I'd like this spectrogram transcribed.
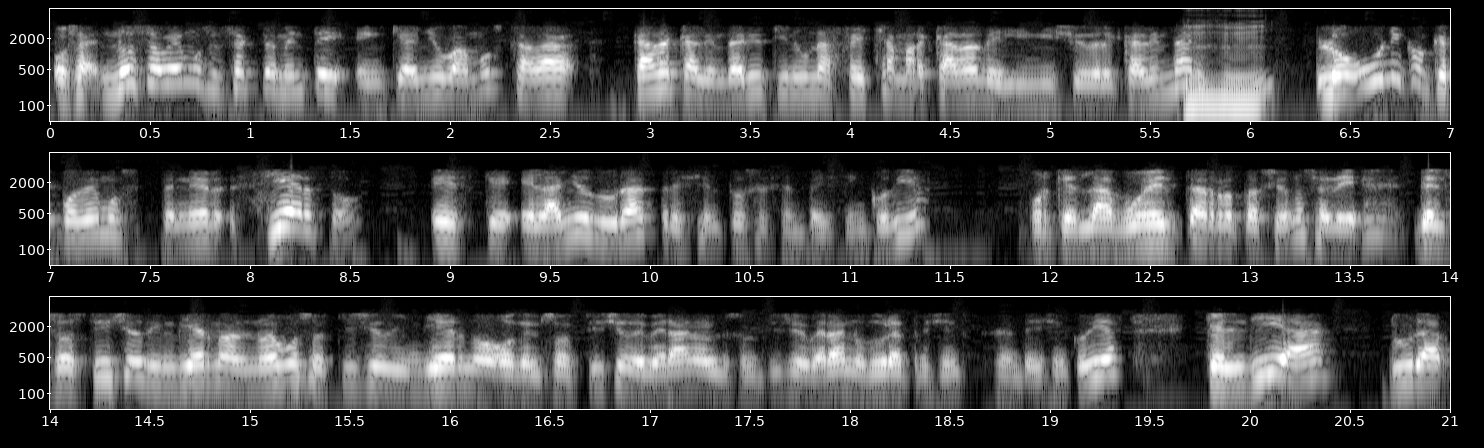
o sea, no sabemos exactamente en qué año vamos, cada, cada calendario tiene una fecha marcada del inicio del calendario. Lo único que podemos tener cierto es que el año dura 365 días, porque es la vuelta a rotación, o sea, de, del solsticio de invierno al nuevo solsticio de invierno o del solsticio de verano al solsticio de verano dura 365 días, que el día dura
